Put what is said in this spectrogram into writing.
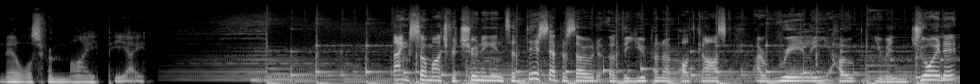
Mills from My PA. Thanks so much for tuning in to this episode of the Youpreneur podcast. I really hope you enjoyed it.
